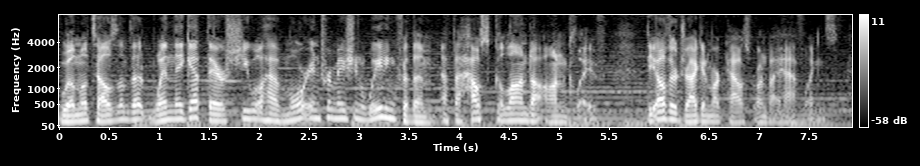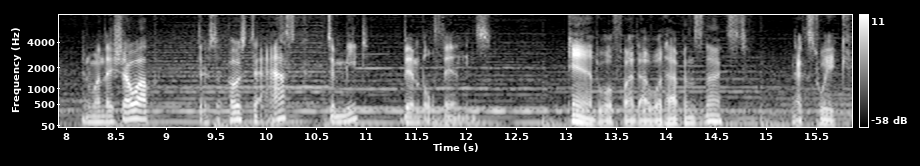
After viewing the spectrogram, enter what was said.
Wilmo tells them that when they get there, she will have more information waiting for them at the House Ghallanda Enclave, the other dragon marked house run by halflings. And when they show up, they're supposed to ask to meet Bimble Fins. And we'll find out what happens next, next week.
